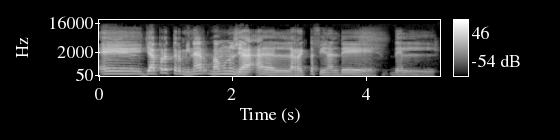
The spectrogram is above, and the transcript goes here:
eh, ya para terminar, vámonos ya a la recta final de, del,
